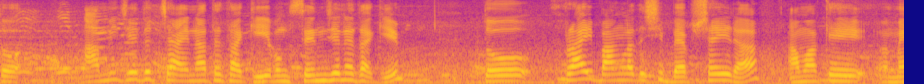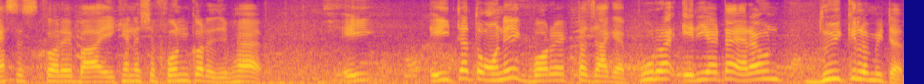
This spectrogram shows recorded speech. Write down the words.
তো আমি যেহেতু চায়নাতে থাকি এবং সেনজেনে থাকি তো প্রায় বাংলাদেশি ব্যবসায়ীরা আমাকে মেসেজ করে বা এখানে এসে ফোন করে যে ভাই এই, এইটা তো অনেক বড় একটা জায়গা। পুরো এরিয়াটা অ্যারাউন্ড দুই কিলোমিটার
